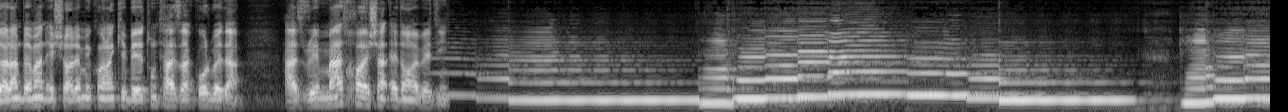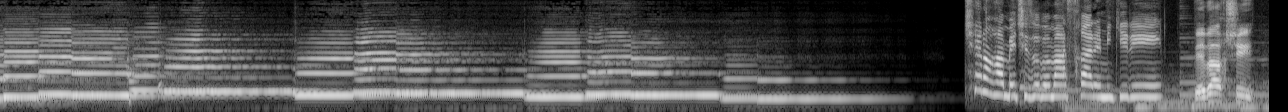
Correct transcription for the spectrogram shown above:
دارن به من اشاره می‌کنن که بهتون تذکر بدم. از روی مد خواهشن ادامه بدین. چرا همه چیزو به مسخره می‌گیرین؟ ببخشید.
